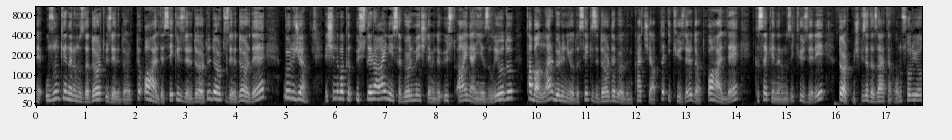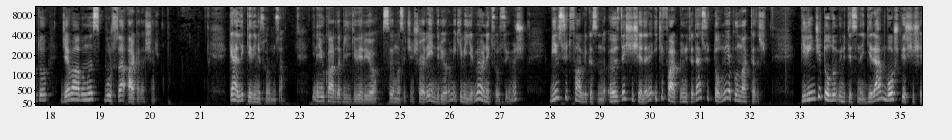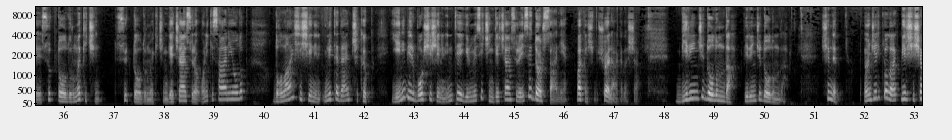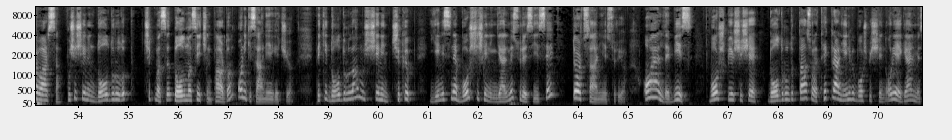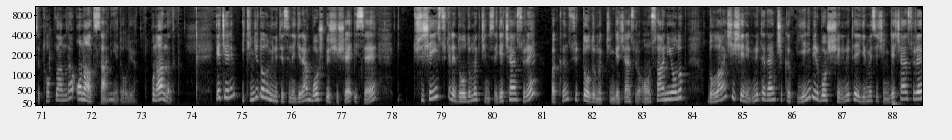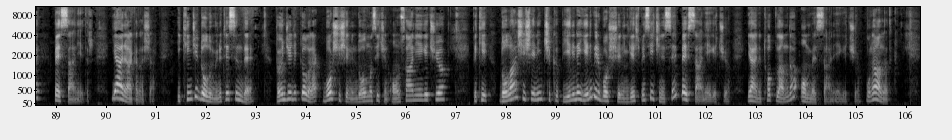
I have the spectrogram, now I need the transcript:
E, uzun kenarımızda 4 üzeri 4'tü. O halde 8 üzeri 4'ü 4 üzeri 4'e böleceğim. E şimdi bakın üstleri aynıysa bölme işleminde üst aynen yazılıyordu. Tabanlar bölünüyordu. 8'i 4'e böldüm kaç yaptı? 2 üzeri 4. O halde kısa kenarımız 2 üzeri 4'müş. Bize de zaten onu soruyordu. Cevabımız Bursa arkadaşlar. Geldik 7. sorumuza. Yine yukarıda bilgi veriyor sığması için. Şöyle indiriyorum. 2020 örnek sorusuymuş. Bir süt fabrikasında özde şişelere iki farklı üniteden süt dolumu yapılmaktadır. Birinci dolum ünitesine giren boş bir şişeye süt doldurmak için süt doldurmak için geçen süre 12 saniye olup dolan şişenin üniteden çıkıp yeni bir boş şişenin üniteye girmesi için geçen süre ise 4 saniye. Bakın şimdi şöyle arkadaşlar. Birinci dolumda, birinci dolumda. Şimdi öncelikli olarak bir şişe varsa bu şişenin doldurulup çıkması, dolması için pardon 12 saniye geçiyor. Peki doldurulan bu şişenin çıkıp yenisine boş şişenin gelme süresi ise 4 saniye sürüyor. O halde biz boş bir şişe doldurulduktan sonra tekrar yeni bir boş bir şişenin oraya gelmesi toplamda 16 saniyede oluyor. Bunu anladık. Geçelim ikinci dolum ünitesine giren boş bir şişe ise şişeyi süt ile doldurmak için ise geçen süre bakın süt doldurmak için geçen süre 10 saniye olup dolan şişenin üniteden çıkıp yeni bir boş şişenin üniteye girmesi için geçen süre 5 saniyedir. Yani arkadaşlar ikinci dolum ünitesinde öncelikli olarak boş şişenin dolması için 10 saniye geçiyor. Peki dolan şişenin çıkıp yenine yeni bir boş şişenin geçmesi için ise 5 saniye geçiyor. Yani toplamda 15 saniye geçiyor. Bunu anladık.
